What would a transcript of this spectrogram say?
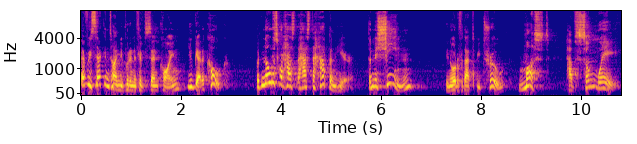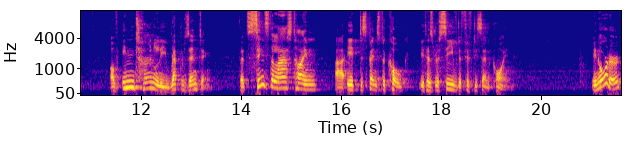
Every second time you put in a 50 cent coin, you get a Coke. But notice what has, has to happen here. The machine, in order for that to be true, must have some way of internally representing that since the last time uh, it dispensed a Coke, it has received a 50 cent coin. In order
